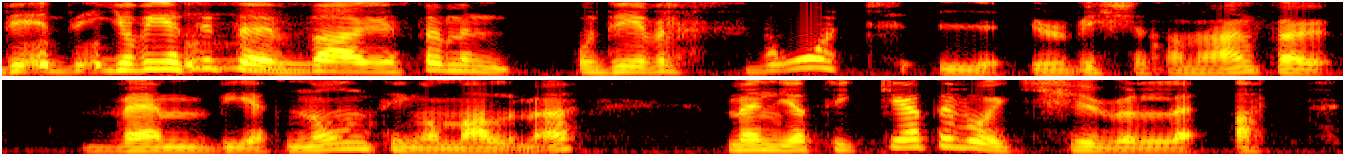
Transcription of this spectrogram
det, det, jag vet inte varför men och det är väl svårt i Eurovision-sammanhang för vem vet någonting om Malmö? Men jag tycker att det vore kul att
